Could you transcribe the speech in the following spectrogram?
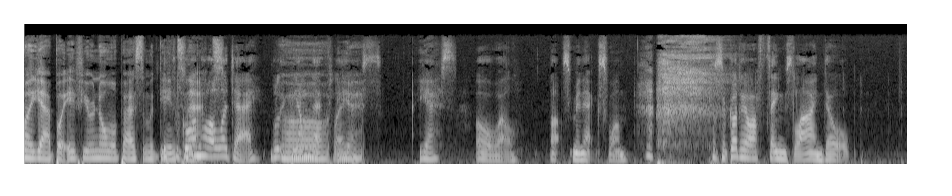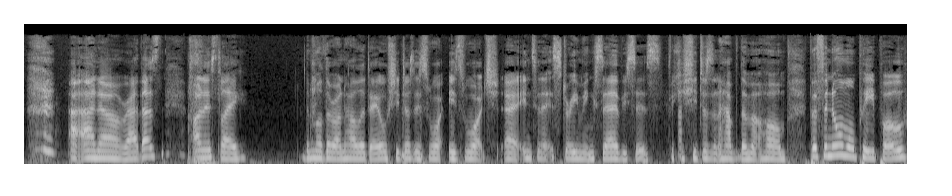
Well, yeah, but if you're a normal person with the if we go internet. on holiday, will it be on Oh, Netflix? Yes. Yes. Oh well, that's my next one. Because I've got to have things lined up. I, I know, right? That's honestly the mother on holiday. All she does is, wa- is watch uh, internet streaming services because she doesn't have them at home. But for normal people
